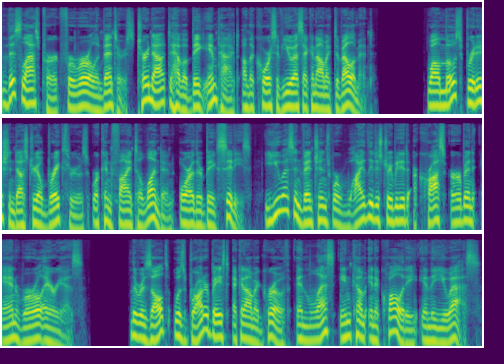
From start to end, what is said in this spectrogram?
This last perk for rural inventors turned out to have a big impact on the course of U.S. economic development. While most British industrial breakthroughs were confined to London or other big cities, U.S. inventions were widely distributed across urban and rural areas. The result was broader based economic growth and less income inequality in the U.S.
